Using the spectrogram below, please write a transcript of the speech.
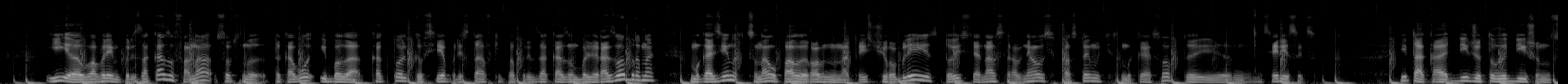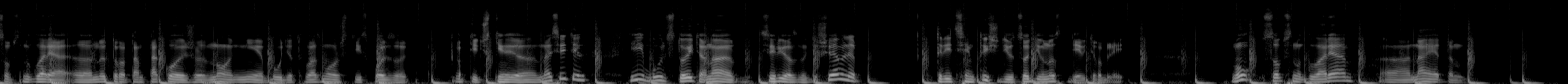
И э, во время предзаказов она, собственно, таковой и была. Как только все приставки по предзаказам были разобраны, в магазинах цена упала ровно на 1000 рублей, то есть она сравнялась по стоимости с Microsoft и Series X. Итак, а Digital Edition, собственно говоря, э, Nitro там такой же, но не будет возможности использовать оптический э, носитель, и будет стоить она серьезно дешевле, 37 999 рублей. Ну, собственно говоря, э, на этом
